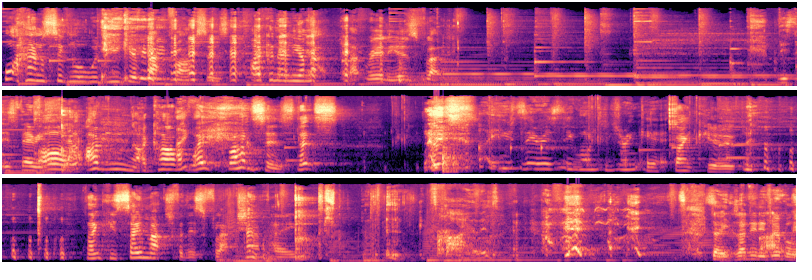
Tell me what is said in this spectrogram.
What hand signal would you give back, Frances? I can only imagine. That really is flat. This is very Oh, flat. I'm, I can't wait, Frances. Let's. let's Are you seriously want to drink it? thank you. Thank you so much for this flat champagne. It's vile, because I nearly dribbled.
